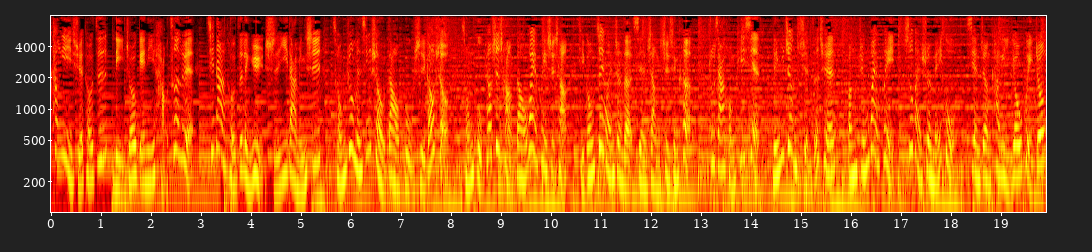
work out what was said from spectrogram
抗疫学投资，李周给你好策略。七大投资领域，十一大名师，从入门新手到股市高手，从股票市场到外汇市场，提供最完整的线上试训课。朱家红 K 线、林玉正选择权、方军外汇、苏百顺美股，现正抗议优惠中，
